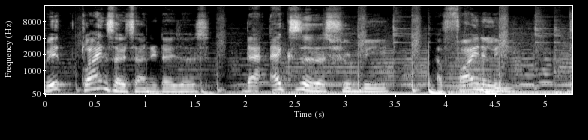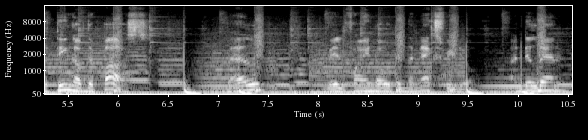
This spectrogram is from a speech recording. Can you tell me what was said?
With client-side sanitizers, the XSS should be finally the thing of the past. Well, we'll find out in the next video. Until then,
